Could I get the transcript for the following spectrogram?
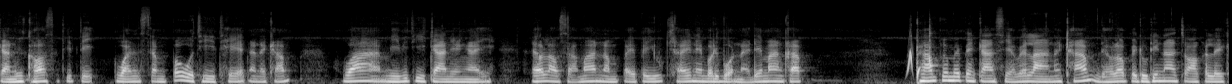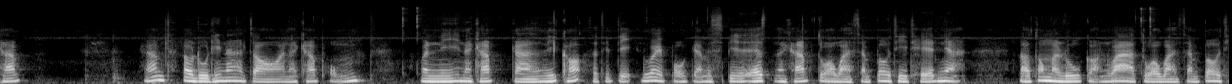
การวิเคราะห์สถิติ one sample t test นะครับ ว่ามีวิธีการยังไง แล้วเราสามารถนำไปประยุกต์ใช้ในบริบทไหนได้บ้างครับ ครับเพื่อไม่เป็นการเสียเวลานะครับ เดี๋ยวเราไปดูที่หน้าจอกันเลยครับ ครับถ้าเราดูที่หน้าจอนะครับ ผมวันนี้นะครับการวิเคราะห์สถิติด้วยโปรแกรม SPSS นะครับตัว one sample t test เนี่ยเราต้องมารู้ก่อนว่าตัว one sample t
